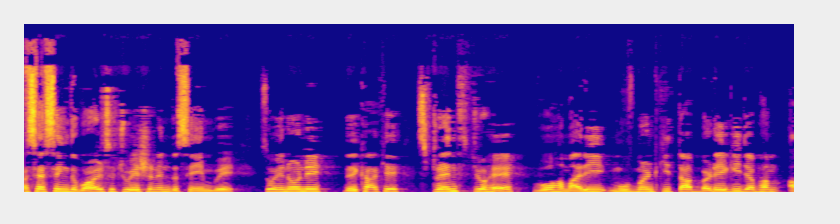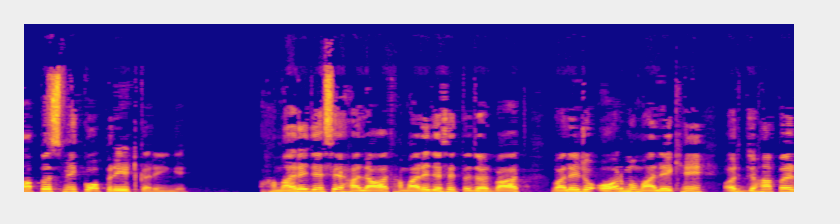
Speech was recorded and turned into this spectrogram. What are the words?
assessing the world situation in the same way so انہوں نے دیکھا کہ اسٹرینتھ جو ہے وہ ہماری موومنٹ کی تب بڑھے گی جب ہم آپس میں کوپریٹ کریں گے ہمارے جیسے حالات ہمارے جیسے تجربات والے جو اور ممالک ہیں اور جہاں پر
